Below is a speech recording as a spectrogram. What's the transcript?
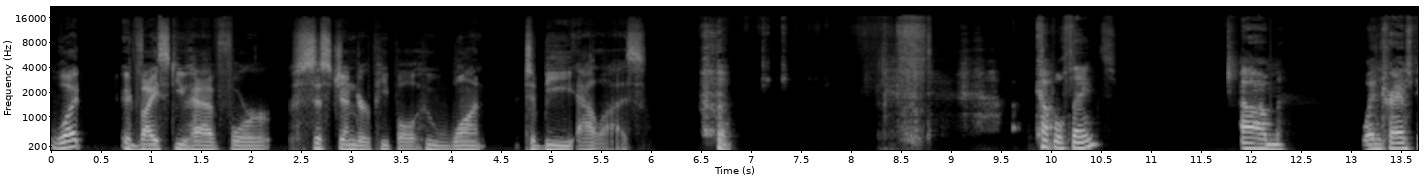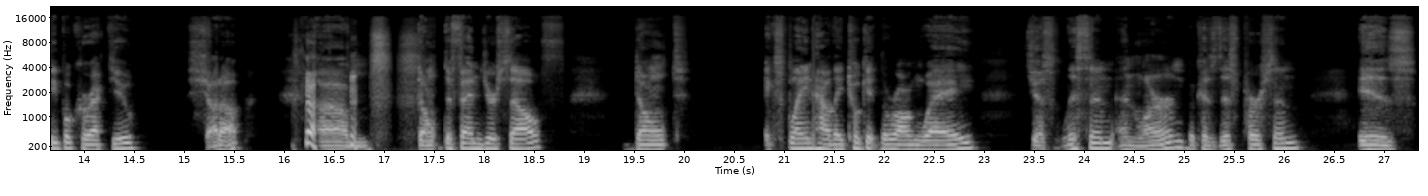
What advice do you have for cisgender people who want to be allies? Couple things. Um, when trans people correct you, shut up. Um, don't defend yourself. Don't explain how they took it the wrong way. Just listen and learn because this person is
